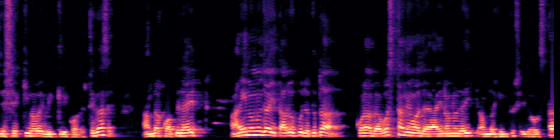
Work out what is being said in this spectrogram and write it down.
যে সে কীভাবে বিক্রি করে, ঠিক আছে? আমরা কপিরাইট আইন অনুযায়ী তার উপর যতটা করা ব্যবস্থা নেওয়া যায়, আইন অনুযায়ী আমরা কিন্তু সেই ব্যবস্থা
